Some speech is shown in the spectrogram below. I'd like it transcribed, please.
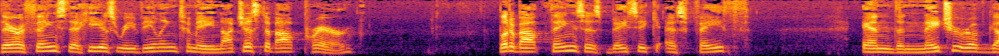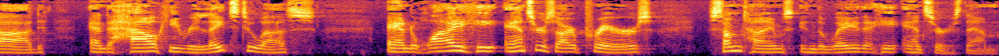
there are things that He is revealing to me, not just about prayer, but about things as basic as faith and the nature of God and how He relates to us and why He answers our prayers sometimes in the way that He answers them.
